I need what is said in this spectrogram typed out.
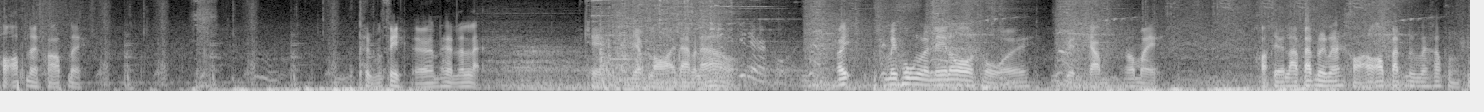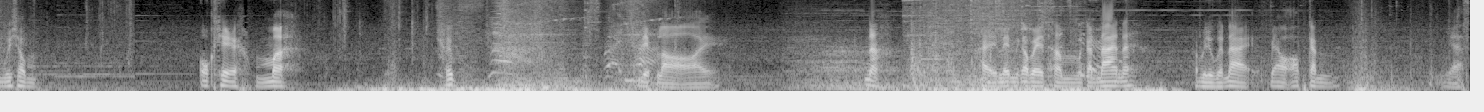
ขอออฟหน่อยขอออฟหน่อยถึงสิเออแค่นั้นแหละโอเคเรียบร้อยได้มาแล้วเอ้ยไม่พุ่งแล้วเนโรโถยเวรกรรมเอาใหม่ขอเสียเวลาแป๊บหนึ่งนะ ขอเอาเอาแป๊บหนึ่งนะครับผมคุณผู้ชม อเค มาฮึบเรียบร้อยน่ะใครเล่นก็ไปทำกันได้นะไปดูกันได้ ไปเอาออฟกัน yes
